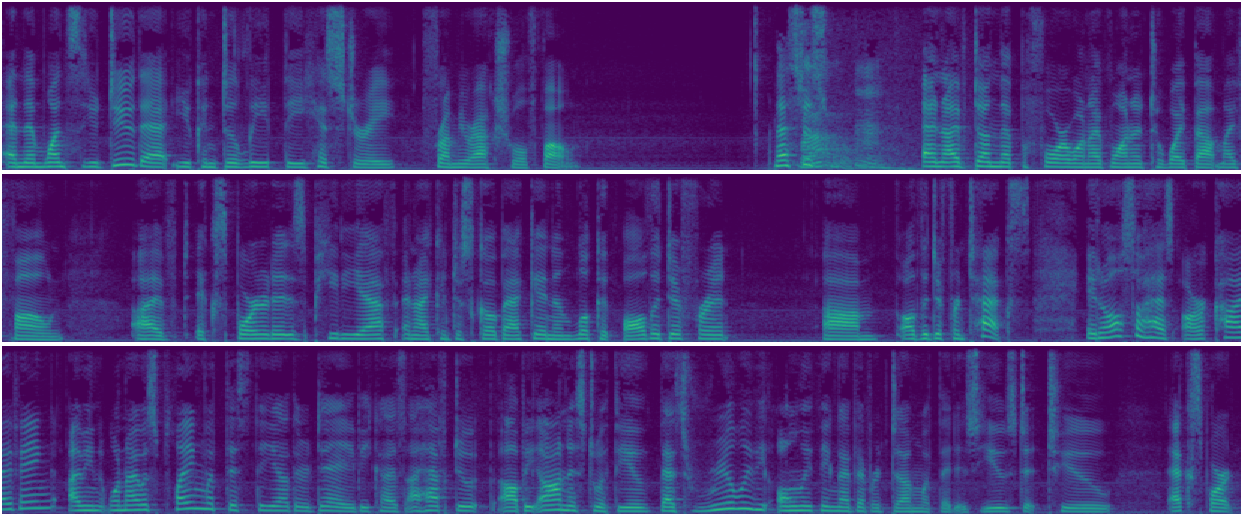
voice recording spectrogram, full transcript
and then once you do that, you can delete the history from your actual phone. That's just, Wow. Hmm. and I've done that before when I've wanted to wipe out my phone. I've exported it as a PDF, and I can just go back in and look at all the different um, all the different texts. It also has archiving. I mean, when I was playing with this the other day, because I have to, I'll be honest with you, that's really the only thing I've ever done with it is used it to export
